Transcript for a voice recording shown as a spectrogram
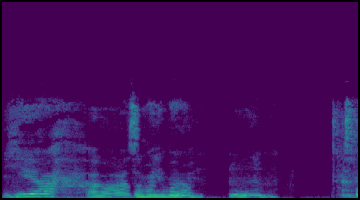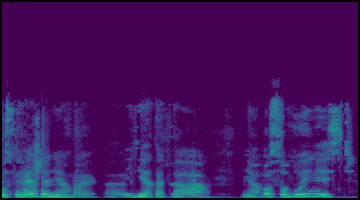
є е, за моїми спостереженнями, е, є така е, особливість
